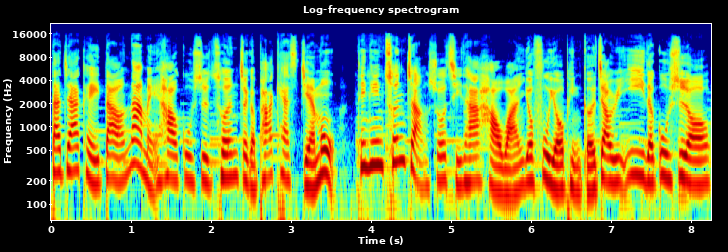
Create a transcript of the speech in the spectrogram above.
大家可以到娜美号故事村这个 podcast 节目，听听村长说其他好玩又富有品格教育意义的故事哦。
